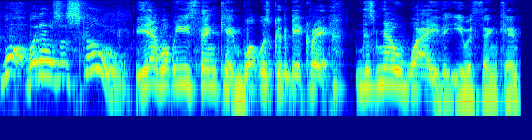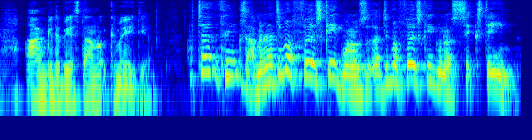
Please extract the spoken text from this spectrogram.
What? When I was at school? Yeah, what were you thinking? What was going to be a career? There's no way that you were thinking, I'm going to be a stand up comedian. I don't think so. I mean, I did my first gig when I was. I did my first gig when I was sixteen.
